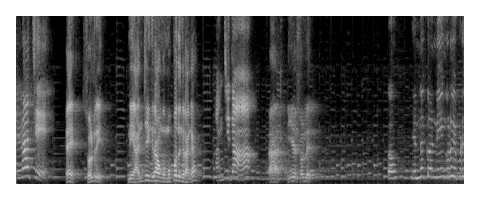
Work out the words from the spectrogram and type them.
என்னாச்சு? ஏய் சொல்றி. நீ அஞ்சுங்கிற அவங்க முப்பதுங்கிறாங்க. அஞ்சு தான் ஆ நீயே சொல்லு. என்னக்கா நீங்களும் இப்படி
